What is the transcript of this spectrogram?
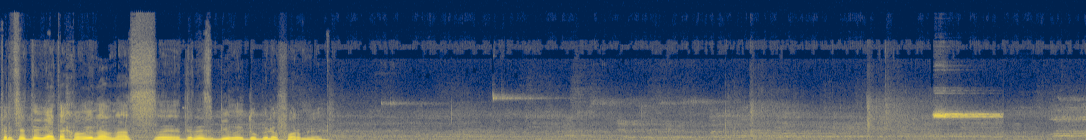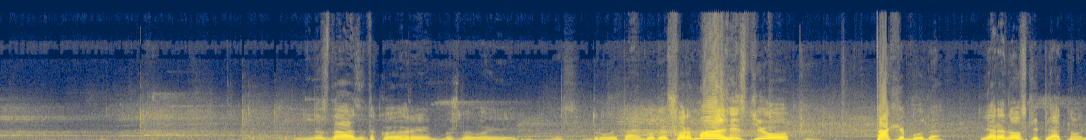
39 хвилина. У нас е, Денис Білий дубль оформлює. Не знаю, за такої гри, можливо, і другий тайм буде формальністю. Так і буде. Яриновський 5-0.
